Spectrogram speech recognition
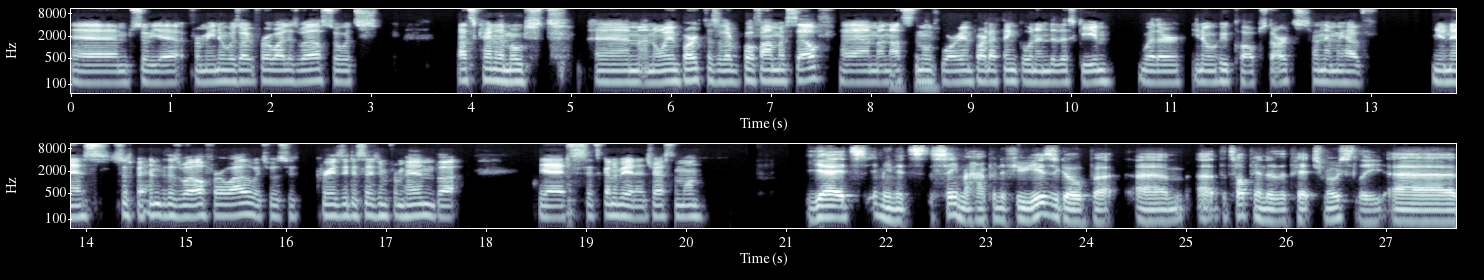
Um, so yeah, Firmino was out for a while as well. So it's that's kind of the most um, annoying part as a Liverpool fan myself. Um, and that's the most worrying part, I think, going into this game, whether, you know, who Klopp starts. And then we have Nunez suspended as well for a while, which was a crazy decision from him. But yeah, it's it's going to be an interesting one. Yeah, it's. I mean, it's the same that happened a few years ago, but um, at the top end of the pitch mostly. Uh,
